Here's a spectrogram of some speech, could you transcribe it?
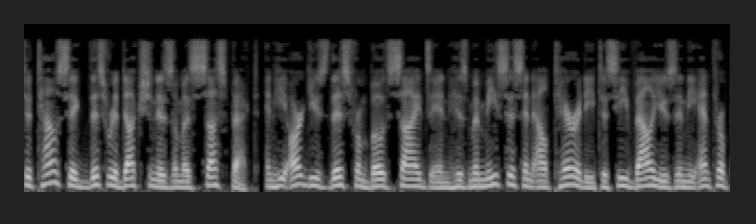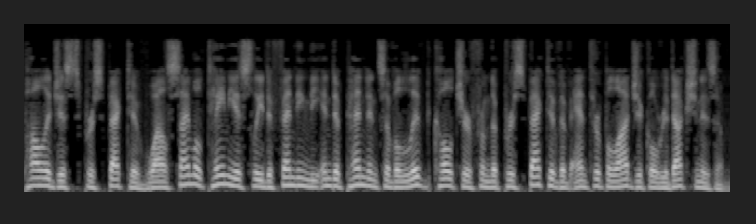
To Taussig this reductionism is suspect, and he argues this from both sides in his Mimesis and Alterity to see values in the anthropologist's perspective while simultaneously defending the independence of a lived culture from the perspective of anthropological reductionism.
